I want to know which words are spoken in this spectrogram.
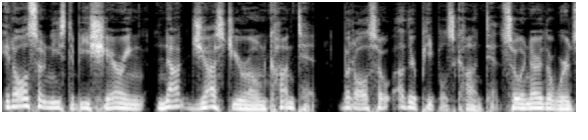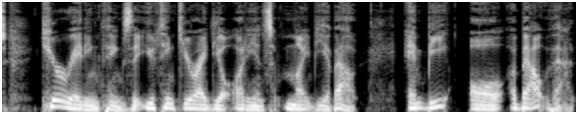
it also needs to be sharing not just your own content, but also other people's content. So, in other words, curating things that you think your ideal audience might be about and be all about that.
